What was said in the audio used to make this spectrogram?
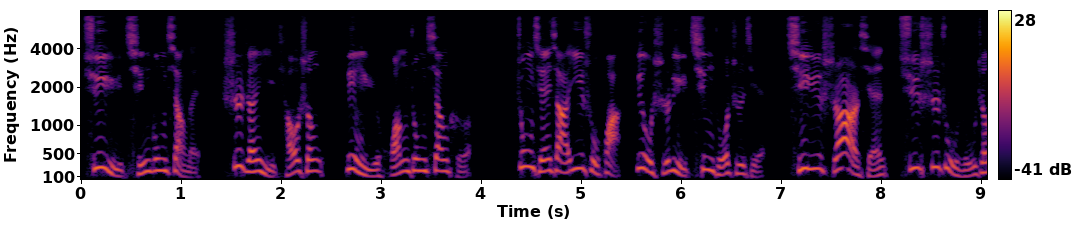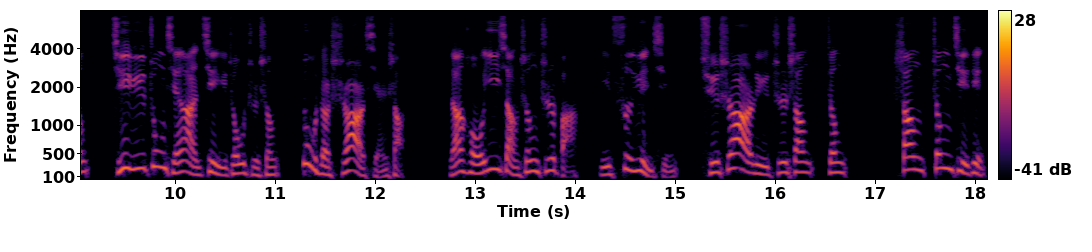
须与琴弓相类，施枕以调声，令与黄钟相合。中弦下一数画六十律清浊之节，其余十二弦须施注如征，及于中弦按近一周之声，度着十二弦上，然后依相生之法，以次运行，取十二律之商征。商征既定，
